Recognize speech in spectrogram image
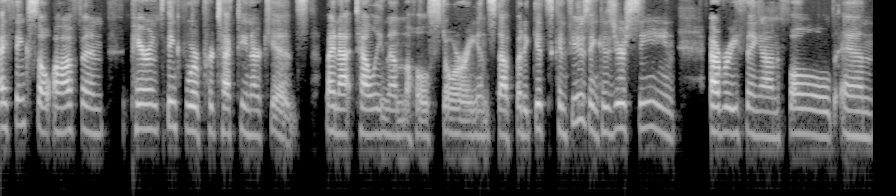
I think so often parents think we're protecting our kids by not telling them the whole story and stuff, but it gets confusing because you're seeing everything unfold and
